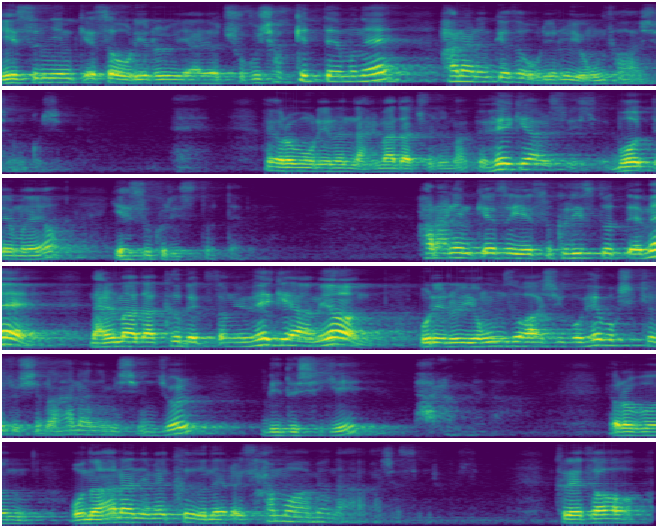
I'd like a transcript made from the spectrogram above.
예수님께서 우리를 위하여 죽으셨기 때문에 하나님께서 우리를 용서하시는 것입니다. 네. 여러분 우리는 날마다 주님 앞에 회개할 수 있어요. 무엇 때문에요? 예수 그리스도 때문에. 하나님께서 예수 그리스도 때문에 날마다 그 백성이 회개하면 우리를 용서하시고 회복시켜 주시는 하나님이신 줄 믿으시기 바랍니다. 여러분 오늘 하나님의 그 은혜를 사모하며 나아가셨습니다. 그래서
